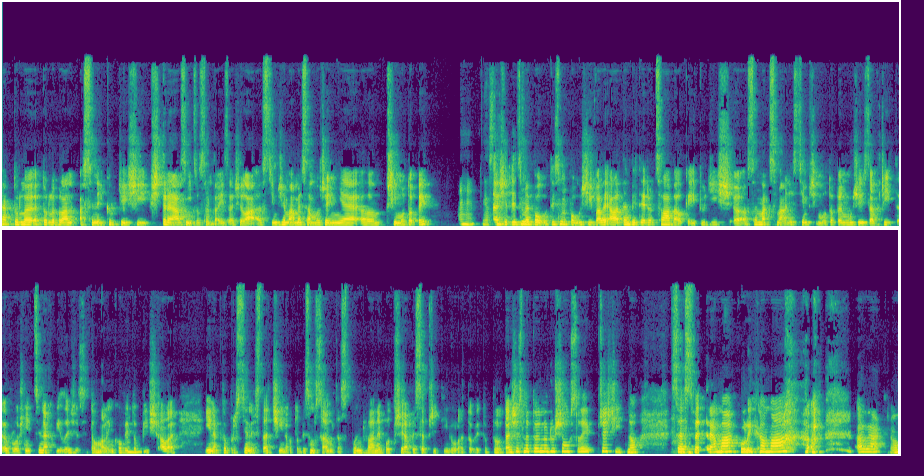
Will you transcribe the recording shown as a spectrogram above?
tak tohle, tohle byla asi nejkrutější 14 dní, co jsem tady zažila, s tím, že máme samozřejmě um, přímotopy, Mm, Takže ty jsme, pou, ty jsme používali, ale ten byt je docela velký, tudíž uh, se maximálně s tím přímotopem můžeš zavřít v ložnici na chvíli, že si to malinko mhm. vytopíš, mm. ale jinak to prostě nestačí, no, to bys musela mít aspoň dva nebo tři, aby se při týnu to vytopilo. Takže jsme to jednoduše museli přešít, no, se svetrama, kulichama a, a tak, no.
